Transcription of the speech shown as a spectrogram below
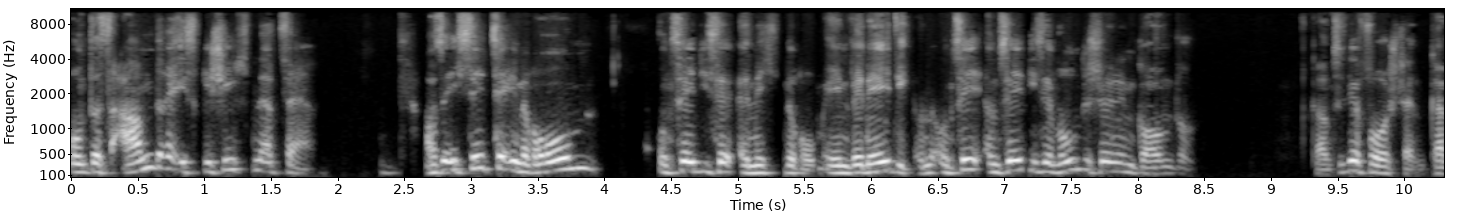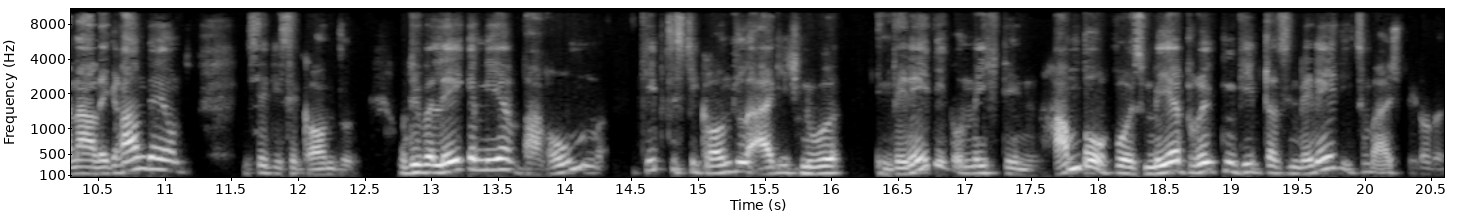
Und das andere ist Geschichten erzählen. Also ich sitze in Rom und sehe diese, äh, nicht in Rom, in Venedig und, und sehe und sehe diese wunderschönen Gondeln. Kannst du dir vorstellen? Canale Grande und ich sehe diese Gondel. Und überlege mir, warum gibt es die Gondel eigentlich nur in Venedig und nicht in Hamburg, wo es mehr Brücken gibt als in Venedig zum Beispiel, oder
